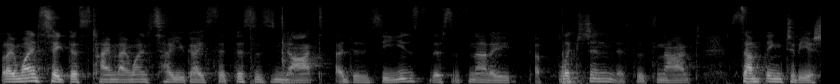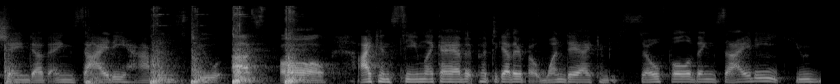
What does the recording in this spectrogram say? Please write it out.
But I wanted to take this time and I wanted to tell you guys that this is not a disease. This is not a affliction. This is not something to be ashamed of. Anxiety happens to us all. I can seem like I have it put together, but one day I can be so full of anxiety, you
